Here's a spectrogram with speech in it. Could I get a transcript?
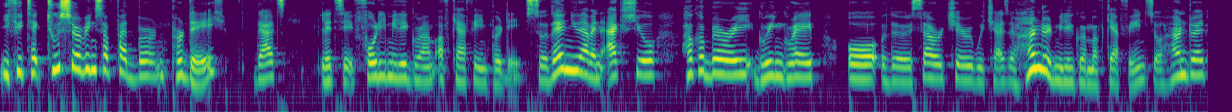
if you take two servings of fat burn per day, that's let's say 40 milligram of caffeine per day. So then you have an Axio, huckleberry, green grape, or the sour cherry, which has 100 milligram of caffeine. So 100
